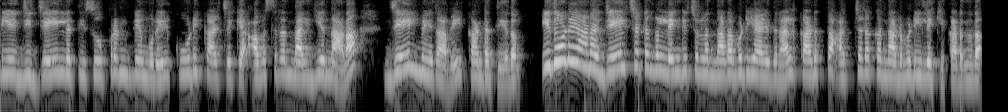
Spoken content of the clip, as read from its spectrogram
ഡി ഐ ജി ജയിലിലെത്തി സൂപ്രണ്ടിന്റെ മുറിയിൽ കൂടിക്കാഴ്ചയ്ക്ക് അവസരം നൽകിയെന്നാണ് ജയിൽ മേധാവി കണ്ടെത്തിയത്. ഇതോടെയാണ് ജയിൽ ചട്ടങ്ങൾ ലംഘിച്ചുള്ള നടപടിയായതിനാൽ കടുത്ത അച്ചടക്ക നടപടിയിലേക്ക് കടന്നത്.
